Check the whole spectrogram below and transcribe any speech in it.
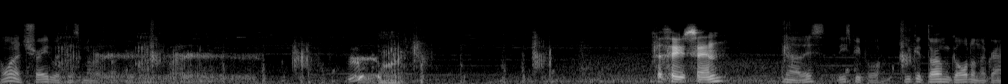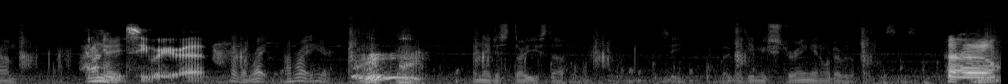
I want to trade with this motherfucker. Who, Sin? No, this these people. You could throw them gold on the ground. I don't even see where you're at. Look, I'm right. I'm right here. And they just throw you stuff. See? Like they give me string and whatever the fuck this is. Oh.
